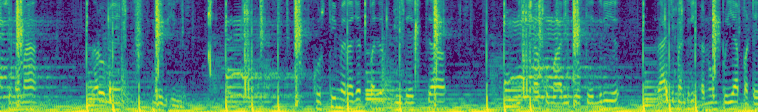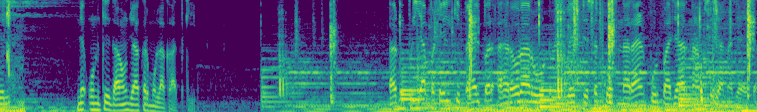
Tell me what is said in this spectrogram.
सिनेमा घरों में बड़ी भीड़। कुश्ती में रजत पदक विजेता दीक्षा कुमारी को केंद्रीय राज्य मंत्री अनुप्रिया पटेल ने उनके गाँव जाकर मुलाकात की। अनुप्रिया पटेल की पहल पर अहरौरा रोड रेलवे स्टेशन को नारायणपुर बाज़ार नाम से जाना जाएगा।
